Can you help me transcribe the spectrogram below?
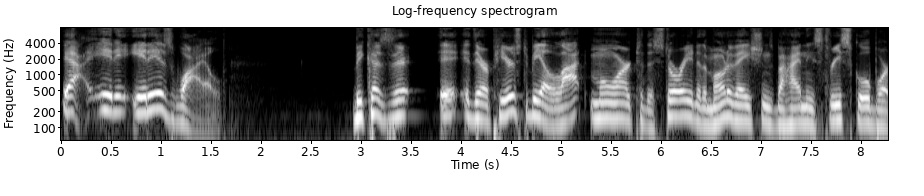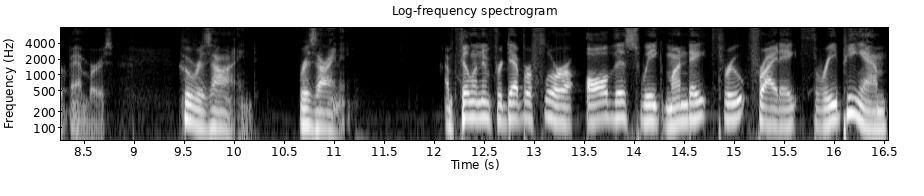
Yeah, it, it is wild because there it, there appears to be a lot more to the story to the motivations behind these three school board members who resigned, resigning. I'm filling in for Deborah Flora all this week, Monday through Friday, 3 p.m.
